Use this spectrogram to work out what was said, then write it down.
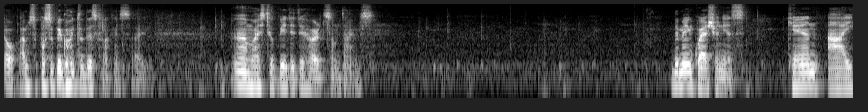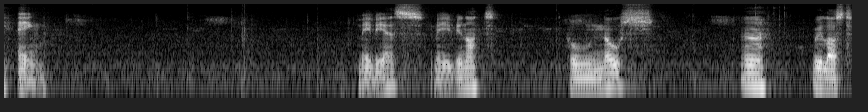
Oh, I'm supposed to be going to this fucking side. Uh, my stupidity hurts sometimes. The main question is, can I aim? Maybe yes, maybe not. Who knows? Uh, we lost.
